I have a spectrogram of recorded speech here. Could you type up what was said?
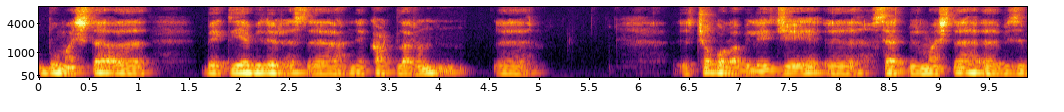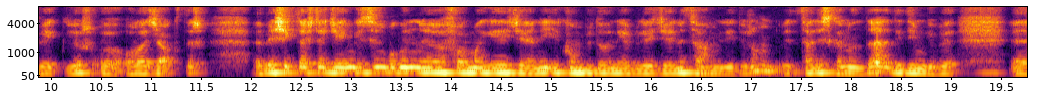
bu maçta e, bekleyebiliriz. E, hani kartların e, çok olabileceği e, sert bir maçta e, bizi bekliyor e, olacaktır. E, Beşiktaş'ta Cengiz'in bugün e, forma giyeceğini, ilk 11'de oynayabileceğini tahmin ediyorum. E, Talisca'nın da dediğim gibi e,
